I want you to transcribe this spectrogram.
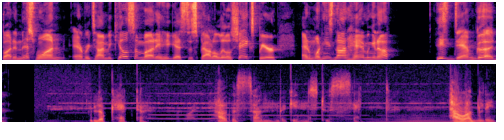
But in this one, every time he kills somebody, he gets to spout a little Shakespeare, and when he's not hamming it up, he's damn good. Look, Hector, how the sun begins to set. How ugly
